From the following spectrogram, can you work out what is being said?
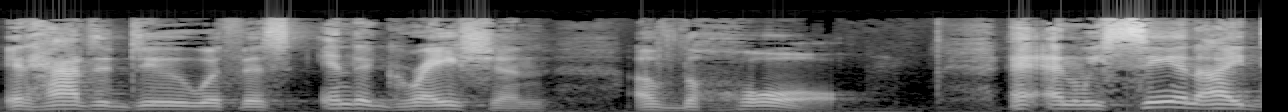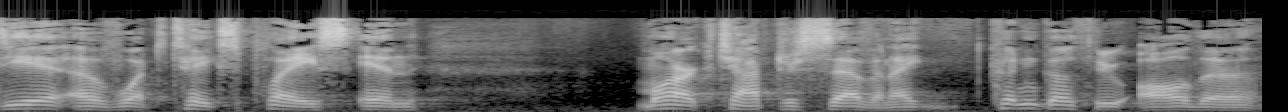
It had to do with this integration of the whole. And, and we see an idea of what takes place in Mark chapter 7. I couldn't go through all the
